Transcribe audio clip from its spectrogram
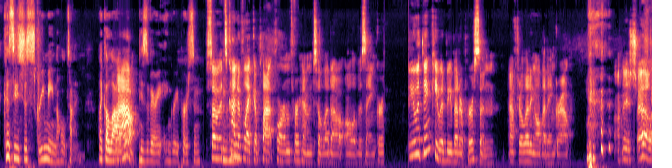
because he's just screaming the whole time, like a lot. Wow. He's a very angry person. so it's Mhm. kind of like a platform for him to let out all of his anger. You would think he would be a better person after letting all that anger out on his show.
